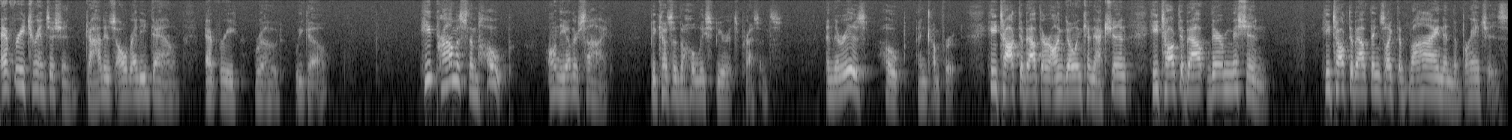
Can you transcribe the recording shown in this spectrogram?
Every transition, God is already down every road we go. He promised them hope on the other side because of the Holy Spirit's presence. And there is hope and comfort. He talked about their ongoing connection. He talked about their mission. He talked about things like the vine and the branches.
